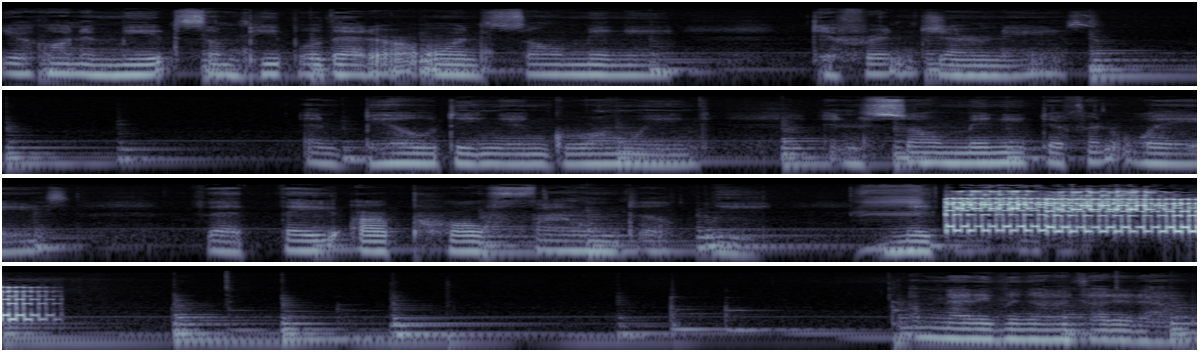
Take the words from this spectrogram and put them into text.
You're going to meet some people that are on so many different journeys and building and growing in so many different ways that they are profoundly making. Even going to cut it out.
